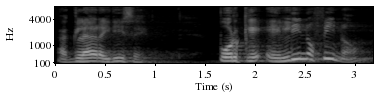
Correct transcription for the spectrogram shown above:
aclara y dice, porque el lino fino,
